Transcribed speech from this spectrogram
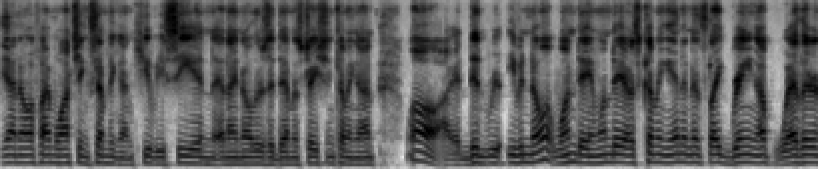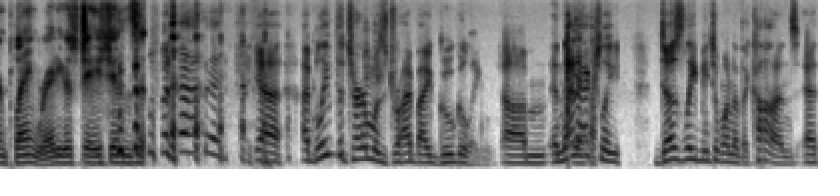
Yeah, no, if I'm watching something on QVC and, and I know there's a demonstration coming on, well, I didn't re- even know it one day. And one day I was coming in and it's like bringing up weather and playing radio stations. what happened? Yeah, I believe the term was drive-by googling, um, and that Yeah. actually does lead me to one of the cons. At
